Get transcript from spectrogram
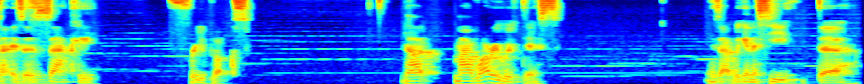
That is exactly three blocks. Now, my worry with this is that we're going to see the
